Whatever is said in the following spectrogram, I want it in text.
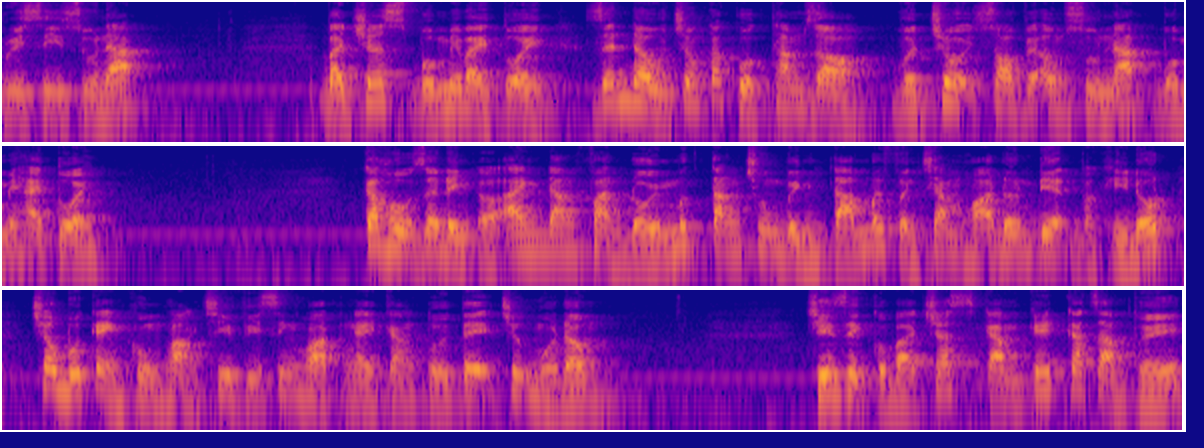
Rishi Sunak. Bà Truss, 47 tuổi, dẫn đầu trong các cuộc thăm dò, vượt trội so với ông Sunak, 42 tuổi. Các hộ gia đình ở Anh đang phản đối mức tăng trung bình 80% hóa đơn điện và khí đốt trong bối cảnh khủng hoảng chi phí sinh hoạt ngày càng tồi tệ trước mùa đông. Chiến dịch của bà Truss cam kết cắt giảm thuế,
